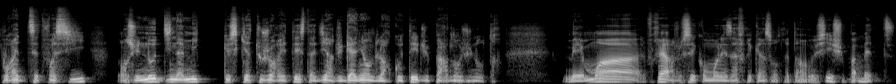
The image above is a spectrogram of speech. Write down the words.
pour être cette fois-ci dans une autre dynamique que ce qui a toujours été, c'est-à-dire du gagnant de leur côté, du pardon d'une autre. Mais moi, frère, je sais comment les Africains sont traités en Russie, je suis pas bête.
